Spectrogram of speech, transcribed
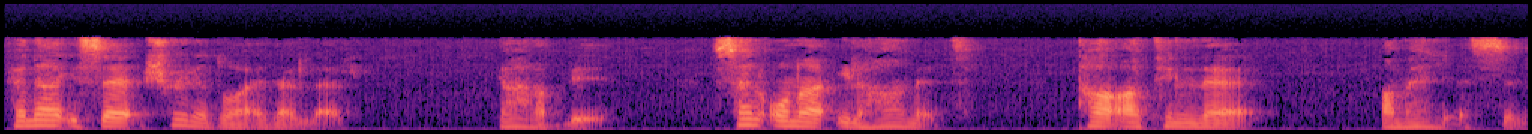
fena ise şöyle dua ederler. Ya Rabbi sen ona ilham et, taatinle amel etsin.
